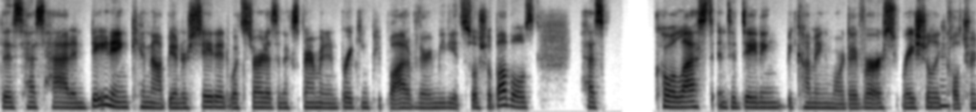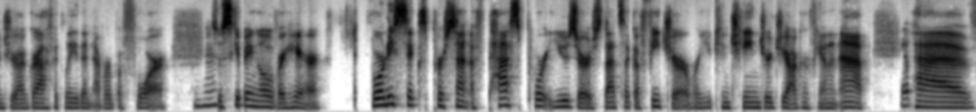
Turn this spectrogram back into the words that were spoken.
this has had in dating cannot be understated. What started as an experiment in breaking people out of their immediate social bubbles has coalesced into dating becoming more diverse racially, Mhm. culturally, and geographically than ever before. Mhm. So skipping over here. 46% of passport users, that's like a feature where you can change your geography on an app, Yep. have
